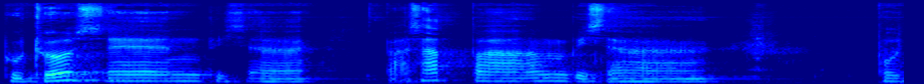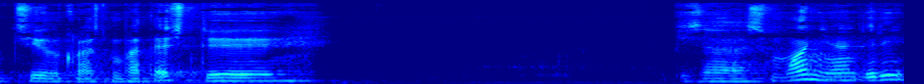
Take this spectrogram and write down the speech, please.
Bu dosen bisa Pak Satpam bisa bocil kelas 4 SD bisa semuanya. Jadi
